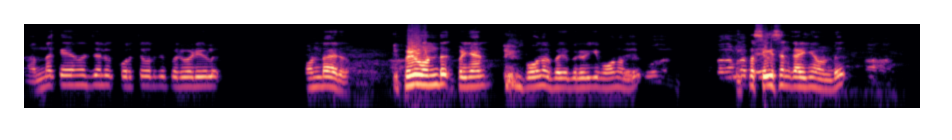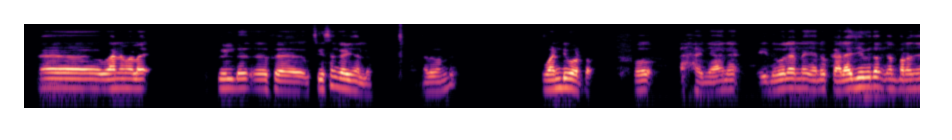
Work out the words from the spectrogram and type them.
അന്നൊക്കെ എന്ന് വെച്ചാൽ കുറച്ച് കുറച്ച് പരിപാടികൾ ഉണ്ടായിരുന്നു. ഇപ്പോഴും ഉണ്ട്. ഇപ്പോഴും ഞാൻ പോകുന്നുണ്ട്. പരിപാടിക്ക് പോകുന്നുണ്ട്. ഇപ്പൊ സീസൺ കഴിഞ്ഞുകൊണ്ട്. വനമേള ഫീൽഡ് സീസൺ കഴിഞ്ഞല്ലോ. അതുകൊണ്ട് വണ്ടി ഓട്ടം. അപ്പോൾ ഞാൻ ഇതുപോലെ തന്നെ ഞാൻ കലാജീവിതം ഞാൻ പറഞ്ഞ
